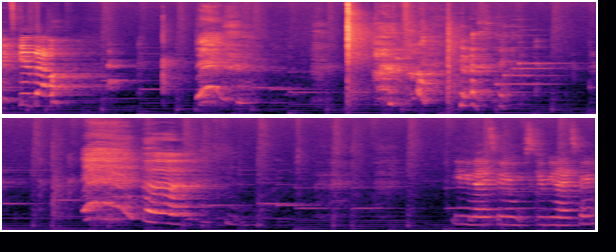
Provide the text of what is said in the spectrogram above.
It's good uh, Eating ice cream, scooping ice cream.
